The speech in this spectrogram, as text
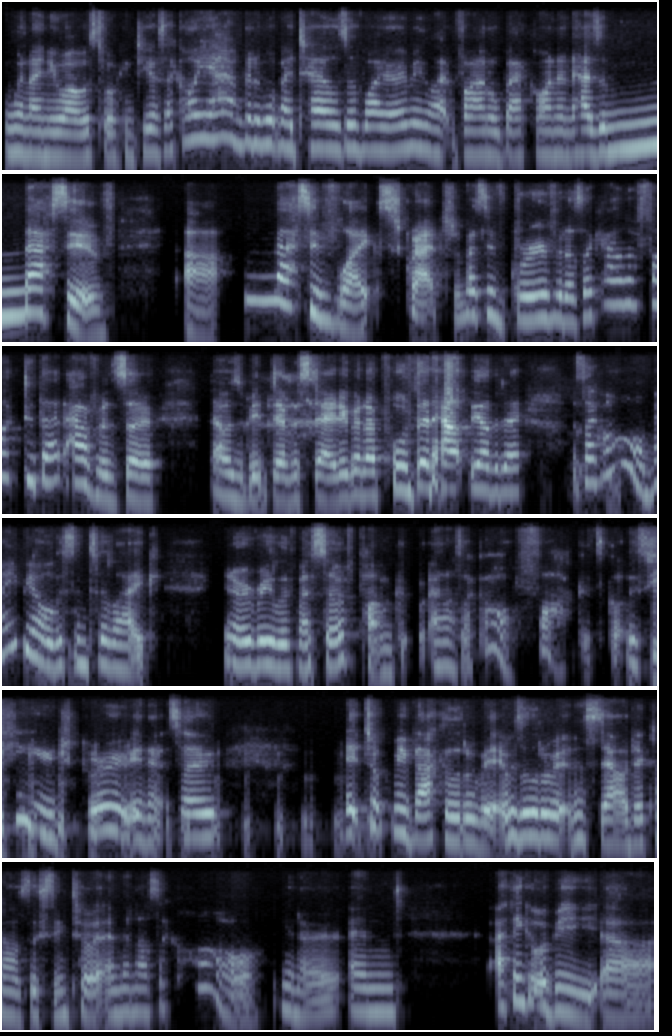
when I knew I was talking to you I was like oh yeah I'm gonna put my Tales of Wyoming like vinyl back on and it has a massive uh massive like scratch a massive groove and I was like how the fuck did that happen? So that was a bit devastating when I pulled that out the other day. I was like oh maybe I'll listen to like you know, relive my surf punk. And I was like, oh, fuck, it's got this huge groove in it. So it took me back a little bit. It was a little bit nostalgic and I was listening to it. And then I was like, oh, you know, and I think it would be, uh,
